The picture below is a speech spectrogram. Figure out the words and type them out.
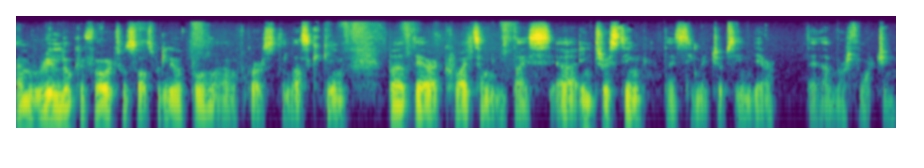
I'm really looking forward to Salzburg Liverpool and of course the last game, but there are quite some dice, uh, interesting dicey matchups in there that are worth watching.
